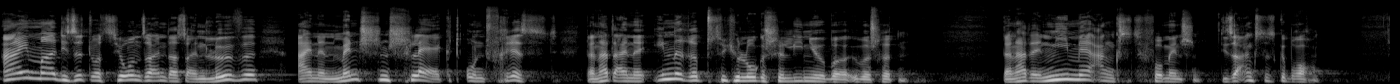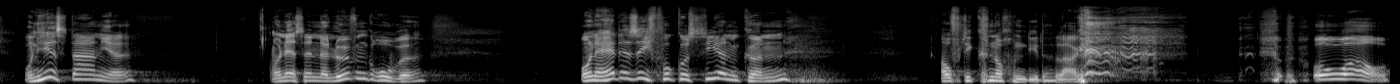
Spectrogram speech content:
einmal die Situation sein, dass ein Löwe einen Menschen schlägt und frisst, dann hat er eine innere psychologische Linie über, überschritten. Dann hat er nie mehr Angst vor Menschen. Diese Angst ist gebrochen. Und hier ist Daniel und er ist in der Löwengrube und er hätte sich fokussieren können auf die Knochen, die da lagen. oh wow,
